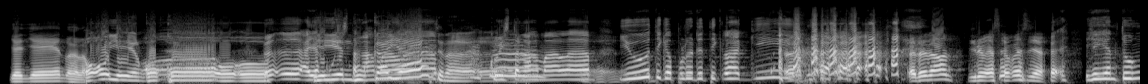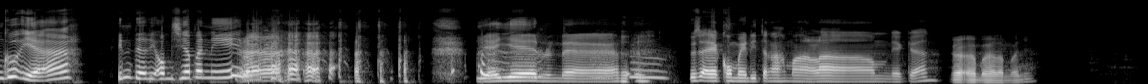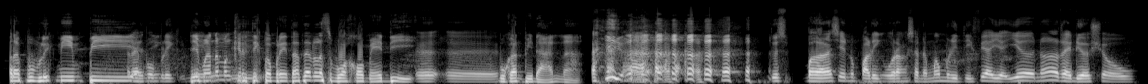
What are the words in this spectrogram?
yen yen baheula Oh, oh Yeyen Koko. Oh, oh. Heeh, aya kuis Yeyen tengah buka ya. malam. Cenah. Kuis tengah malam. Yuk 30 detik lagi. ada naon ngirim SMS nya Ya yang tunggu ya. Ini dari om siapa nih? Iya iya bener. Terus saya komedi tengah malam ya kan? heeh nya Republik Mimpi. Republik Di mana mengkritik pemerintah itu adalah sebuah komedi, Eh, eh. bukan pidana. Terus bahala sih nu paling orang seneng mah mun di TV aya ieu nah radio show.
